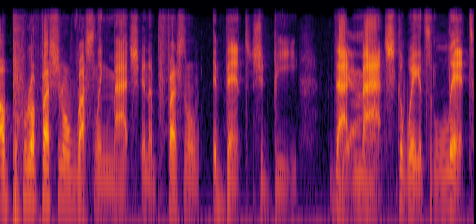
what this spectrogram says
a professional wrestling match in a professional event should be. That Yeah. match, the way it's lit,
